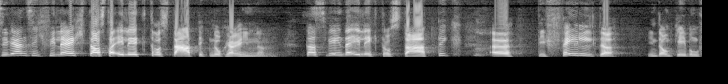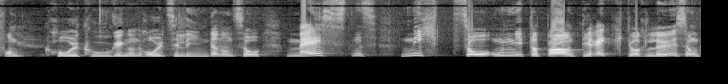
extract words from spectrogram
Sie werden sich vielleicht aus der Elektrostatik noch erinnern, dass wir in der Elektrostatik äh, die Felder in der Umgebung von Hohlkugeln und Hohlzylindern und so meistens nicht so unmittelbar und direkt durch Lösung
